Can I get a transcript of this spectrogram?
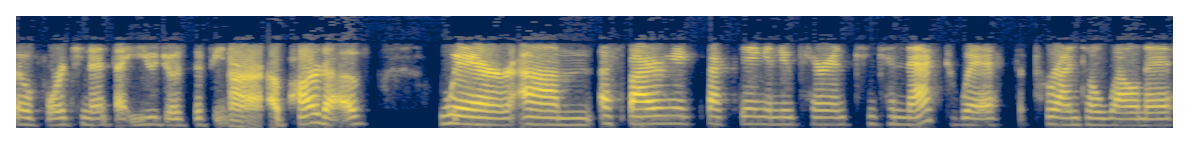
so fortunate that you, Josephine, are a part of, where um, aspiring, expecting, and new parents can connect with parental wellness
